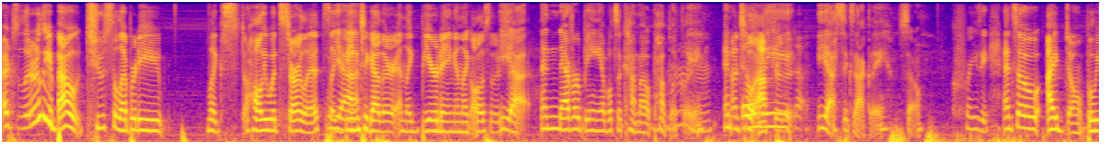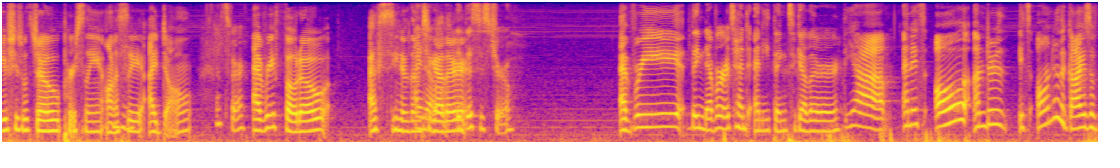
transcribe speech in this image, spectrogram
it's literally about two celebrity like st- hollywood starlets like Yeah. being together and like bearding and like all this other shit Yeah, and never being able to come out publicly Mhm. and Until after their death. Yes, exactly. So crazy and so i don't believe she's with joe personally honestly Mm-hmm. i don't that's fair. every photo i've seen of them know. together This is true. every They never attend anything together. Yeah, and it's all under it's all under the guise of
